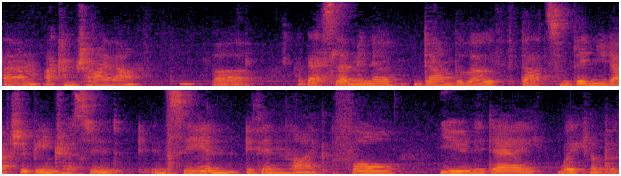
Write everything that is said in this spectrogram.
um, I can try that. But I guess let me know down below if that's something you'd actually be interested in seeing, if in like a full uni day, waking up at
